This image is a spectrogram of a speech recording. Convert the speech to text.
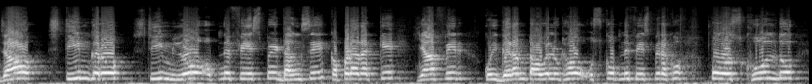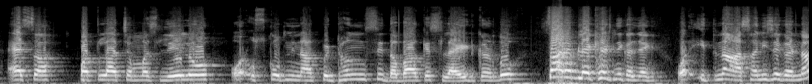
जाओ स्टीम करो स्टीम लो अपने फेस पे ढंग से कपड़ा रख के, या फिर कोई गर्म टॉवल उठाओ, उसको अपने फेस पे रखो पोर्स खोल दो, ऐसा पतला चम्मच ले लो और उसको अपनी नाक पे ढंग से दबा के स्लाइड कर दो, सारे ब्लैक हेड्स निकल जाएँगे। और इतना आसानी से करना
